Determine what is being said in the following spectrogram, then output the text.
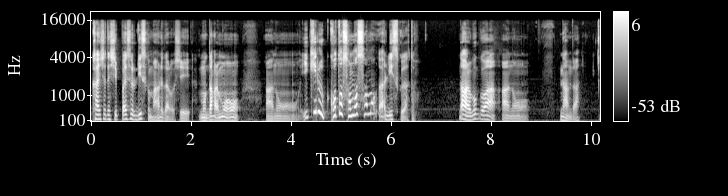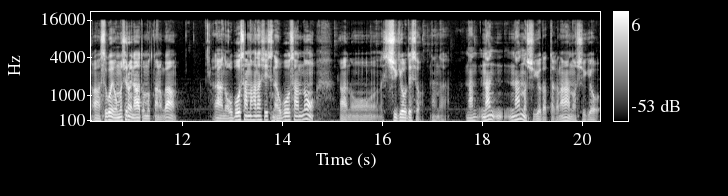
会社で失敗するリスクもあるだろうし、もうだからもう、あの、生きることそもそもがリスクだと。だから僕は、あの、なんだあすごい面白いなと思ったのが、あの、お坊さんの話ですね。お坊さんの、あの修行ですよ。なんだ。なん、なん、何の修行だったかな？あの修行。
